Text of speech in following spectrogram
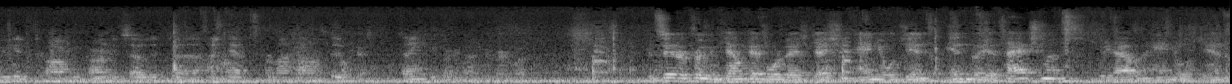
we get the carbon carpet so that uh, I can have it for my file too. Okay. Thank you very much. Very well. Consider approving Campbell County Board of Education annual agenda. In the attachments, we have an annual agenda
